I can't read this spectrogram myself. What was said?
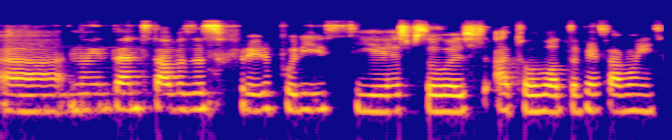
Uh, no entanto, estavas a sofrer por isso e as pessoas à tua volta pensavam isso.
